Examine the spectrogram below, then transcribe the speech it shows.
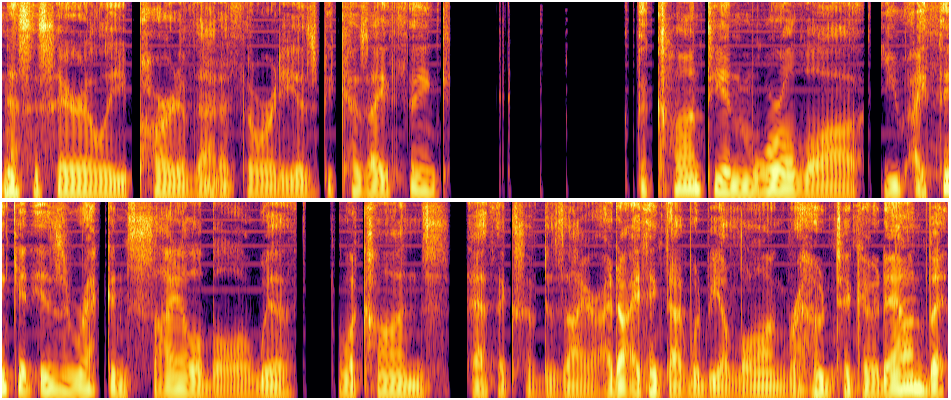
necessarily part of that Mhm. authority is because i think the kantian moral law you i think it is reconcilable with lacan's ethics of desire i don't i think that would be a long road to go down but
